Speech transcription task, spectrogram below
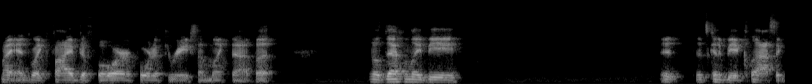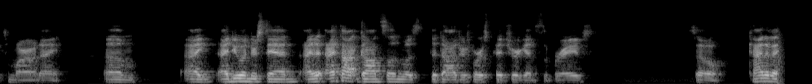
Might end like five to four, four to three, something like that. But it'll definitely be it, it's going to be a classic tomorrow night. Um, I, I do understand. I, I thought Gonsolin was the Dodgers' worst pitcher against the Braves. So kind of a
